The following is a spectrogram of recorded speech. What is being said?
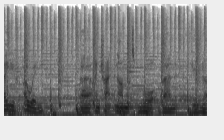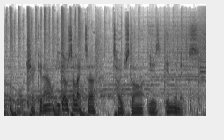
Dave Owen uh, and track Numbed More Than You Know. Check it out. Ego Selector, Topstar is in the mix.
